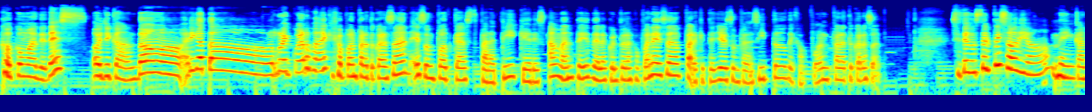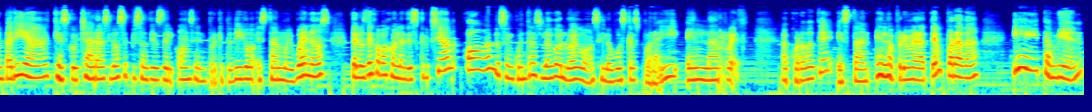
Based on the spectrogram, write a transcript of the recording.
kokomade desu. Ojikan domo arigato. Recuerda que Japón para tu corazón es un podcast para ti que eres amante de la cultura japonesa, para que te lleves un pedacito de Japón para tu corazón. Si te gustó el episodio, me encantaría que escucharas los episodios del Onsen porque te digo, están muy buenos. Te los dejo abajo en la descripción o los encuentras luego, luego, si lo buscas por ahí en la red. Acuérdate, están en la primera temporada y también,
